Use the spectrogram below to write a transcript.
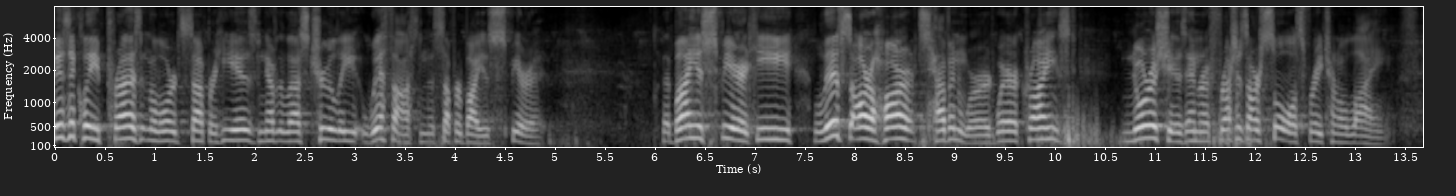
physically present in the Lord's Supper, he is nevertheless truly with us in the supper by his Spirit that by his Spirit he lifts our hearts heavenward, where Christ nourishes and refreshes our souls for eternal life.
